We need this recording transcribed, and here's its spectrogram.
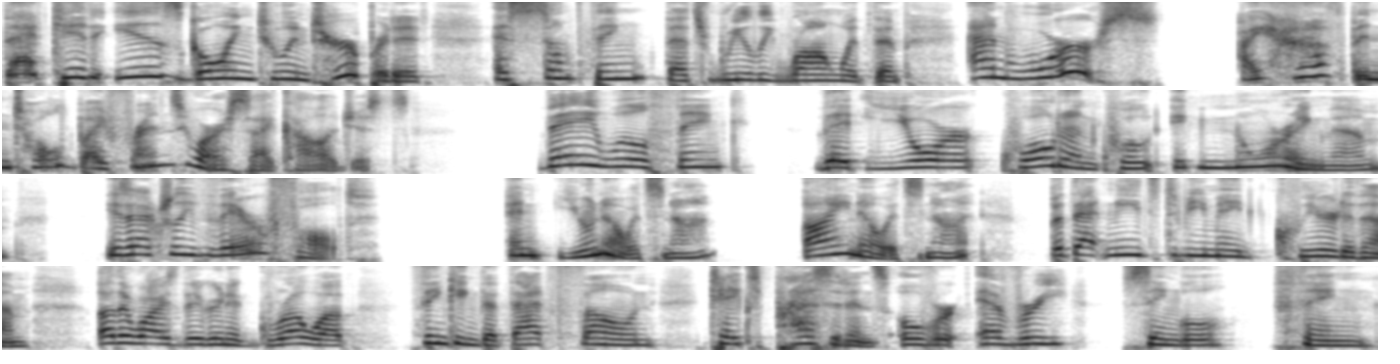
that kid is going to interpret it as something that's really wrong with them. And worse, I have been told by friends who are psychologists, they will think that you're quote unquote ignoring them is actually their fault. And you know it's not. I know it's not. But that needs to be made clear to them. Otherwise, they're going to grow up thinking that that phone takes precedence over every single thing.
